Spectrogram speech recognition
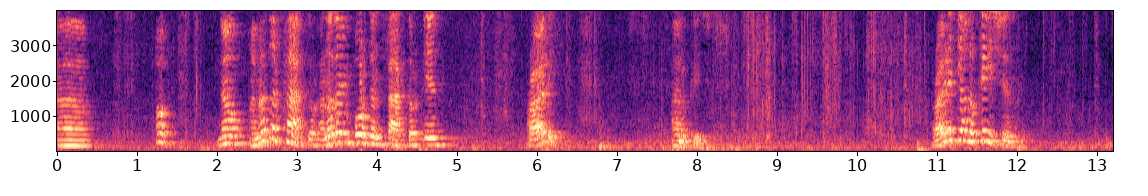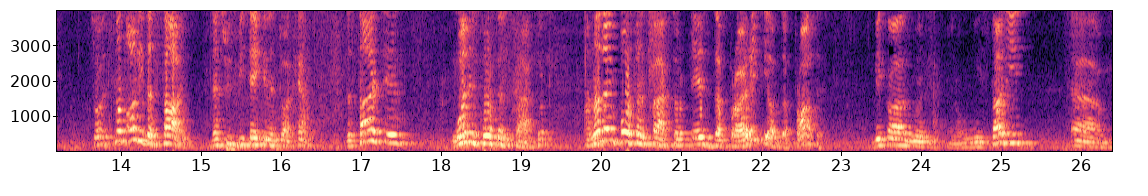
Uh, oh, now another factor, another important factor is priority allocation. Priority allocation, so it's not only the size that should be taken into account. The size is one important factor. Another important factor is the priority of the process. Because when you know, we studied um,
